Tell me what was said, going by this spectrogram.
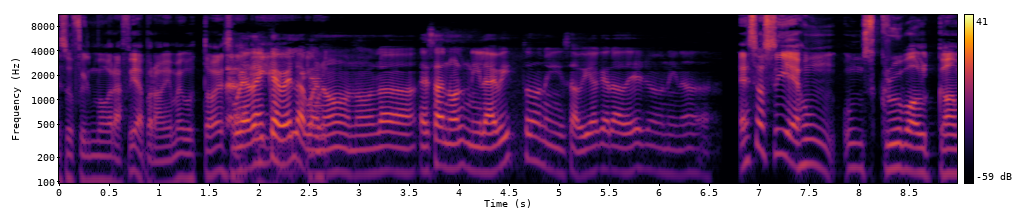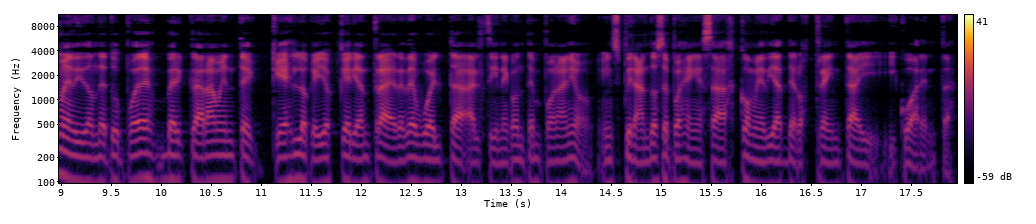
su filmografía, pero a mí me gustó esa. Voy a tener que verla, pues no, no la, esa no, ni la he visto, ni sabía que era de ellos, ni nada. Eso sí es un, un screwball comedy donde tú puedes ver claramente qué es lo que ellos querían traer de vuelta al cine contemporáneo, inspirándose pues en esas comedias de los 30 y, y 40.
